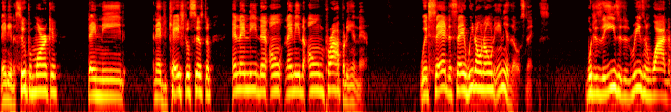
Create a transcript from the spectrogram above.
They need a supermarket. They need an educational system, and they need their own. They need to own property in there. Which, sad to say, we don't own any of those things which is the easy reason why the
